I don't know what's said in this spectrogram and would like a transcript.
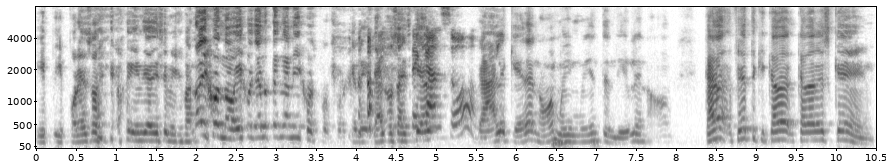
Y, y por eso hoy en día dice mi jefa, no, hijos, no, hijos, ya no tengan hijos, por- porque le, ya, o sea, es Se que ya, cansó. ya le queda, ¿no? Muy, muy entendible, ¿no? Cada, fíjate que cada, cada vez que,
